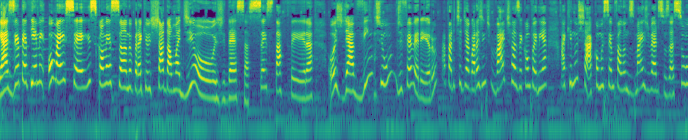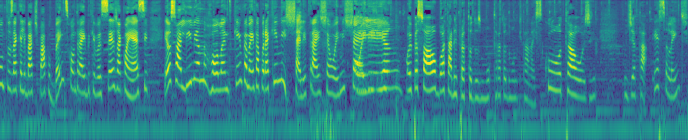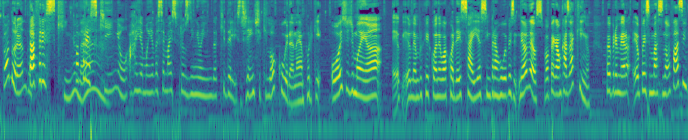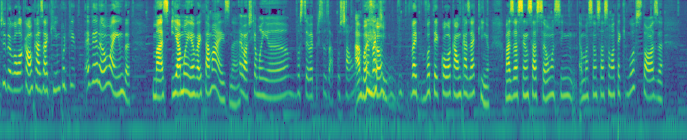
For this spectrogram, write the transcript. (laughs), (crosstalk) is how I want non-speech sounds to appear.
Gazeta FM 1 mais 6, começando por aqui o Chá da Uma de hoje, dessa sexta-feira, hoje dia 21 de fevereiro. A partir de agora a gente vai te fazer companhia aqui no Chá, como sempre falando dos mais diversos assuntos, aquele bate-papo bem descontraído que você já conhece. Eu sou a Lilian Holland, quem também tá por aqui, Michelle Traz. Oi, Michelle. Oi, Lilian. Oi, pessoal. Boa tarde para todo mundo que tá na escuta. Hoje o dia tá excelente. Tô adorando. Tá fresquinho, tá né? fresquinho. Ai, amanhã vai ser mais friozinho ainda. Que delícia. Gente, que loucura, né? Porque hoje de manhã, eu, eu lembro que quando eu acordei, saí assim pra rua e pensei, meu Deus, vou pegar um casaquinho. Foi o primeiro, eu pensei, mas não faz sentido eu colocar um casaquinho porque é verão ainda. Mas, e amanhã vai estar tá mais, né? Eu acho que amanhã você vai precisar puxar um amanhã casaquinho. (laughs) Vai, vou ter que colocar um casaquinho. Mas a sensação, assim, é uma sensação até que gostosa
